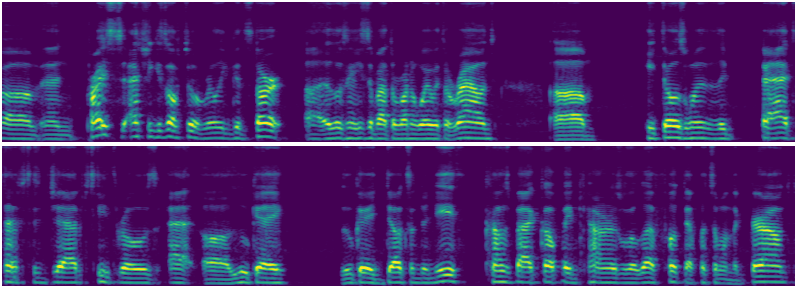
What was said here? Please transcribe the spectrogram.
um, and Price actually gets off to a really good start. Uh, it looks like he's about to run away with the round. Um, he throws one of the bad types of jabs he throws at uh, Luque. Luque ducks underneath, comes back up and counters with a left hook that puts him on the ground.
